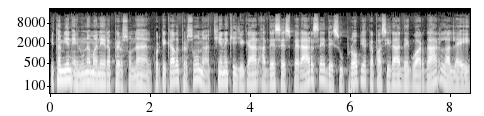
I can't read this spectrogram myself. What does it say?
y también en una manera personal, porque cada persona tiene que llegar a desesperarse de su propia capacidad de guardar la ley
